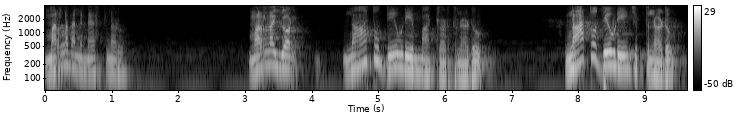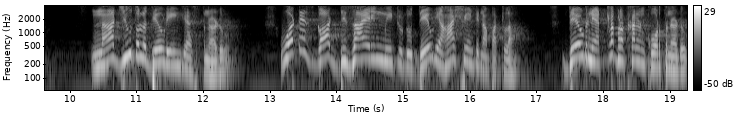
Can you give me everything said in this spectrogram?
మరల దాన్ని మేస్తున్నారు? మరల యువర్ నాతో దేవుడు ఏం మాట్లాడుతున్నాడు? నాతో దేవుడు ఏం చెప్తున్నాడు? నా జీవితంలో దేవుడు ఏం చేస్తున్నాడు? What is God desiring me to do దేవుడి ఆశ ఏంటి నా పట్ల? దేవుడిని ఎట్లా బ్రతకాలని కోరుతున్నాడు?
